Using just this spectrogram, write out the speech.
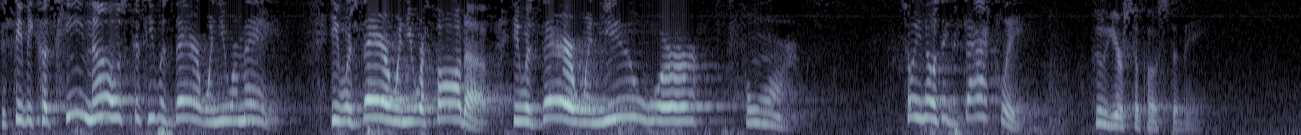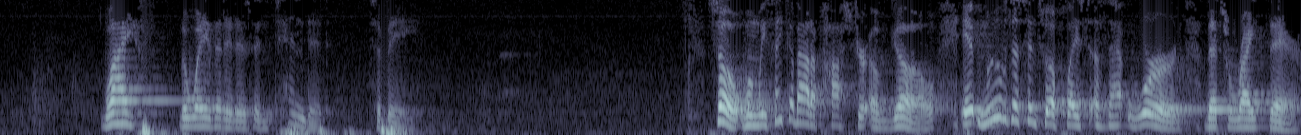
You see, because He knows because He was there when you were made. He was there when you were thought of. He was there when you were formed. So He knows exactly who you're supposed to be. Life the way that it is intended to be. So, when we think about a posture of go, it moves us into a place of that word that's right there.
